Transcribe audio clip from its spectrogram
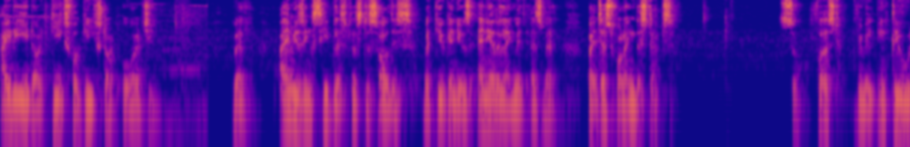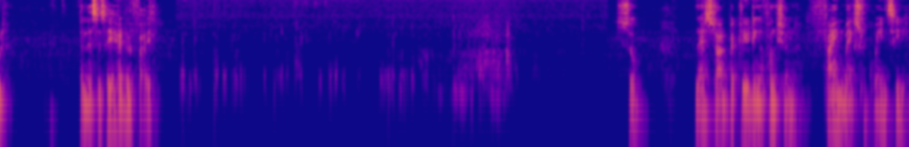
ide.geeksforgeeks.org. Well, I am using C++ to solve this, but you can use any other language as well by just following the steps. So first, we will include the necessary header file. So let's start by creating a function find max frequency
